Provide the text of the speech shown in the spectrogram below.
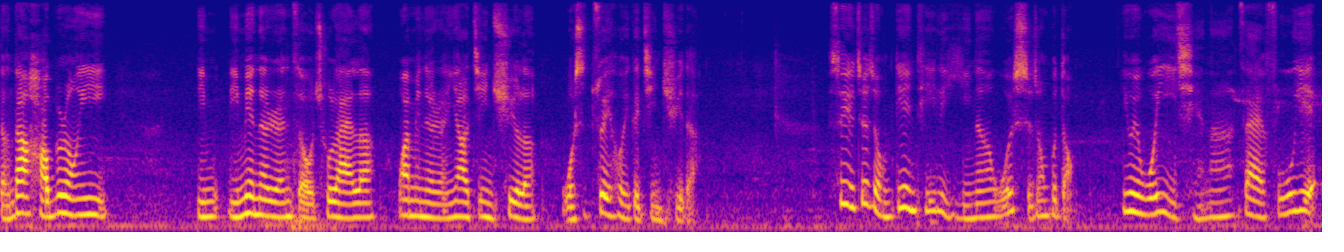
等到好不容易里里面的人走出来了，外面的人要进去了，我是最后一个进去的。所以这种电梯礼仪呢，我始终不懂，因为我以前呢在服务业、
